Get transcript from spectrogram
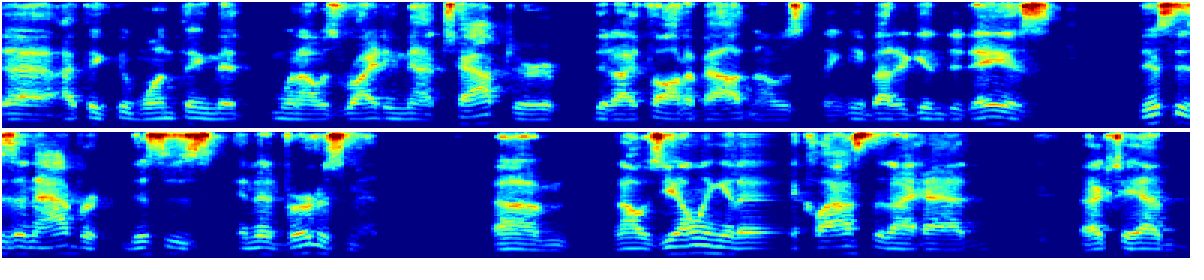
uh, I think the one thing that when I was writing that chapter that I thought about and I was thinking about it again today is this is an advert. This is an advertisement. Um, and I was yelling at a class that I had. I actually had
